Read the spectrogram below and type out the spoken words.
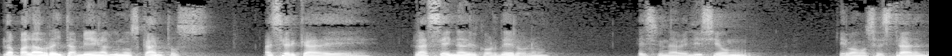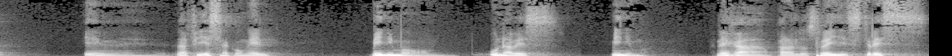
la palabra y también algunos cantos acerca de la cena del Cordero, ¿no? Es una bendición que vamos a estar en la fiesta con Él, mínimo una vez, mínimo. Deja para los reyes tres,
